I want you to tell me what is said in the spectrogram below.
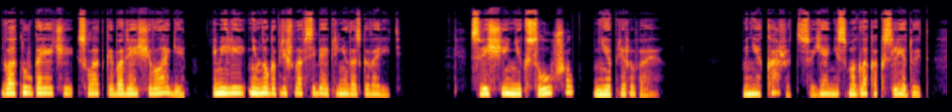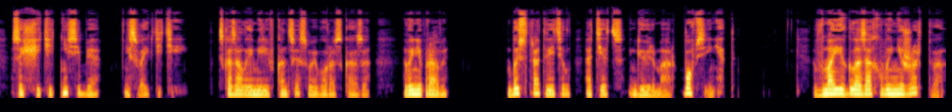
Глотнув горячей, сладкой, бодрящей влаги, Эмили немного пришла в себя и принялась говорить. Священник слушал, не прерывая. Мне кажется, я не смогла как следует защитить ни себя, ни своих детей, — сказала Эмили в конце своего рассказа. — Вы не правы. Быстро ответил отец Гюльмар. — Вовсе нет. В моих глазах вы не жертва,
